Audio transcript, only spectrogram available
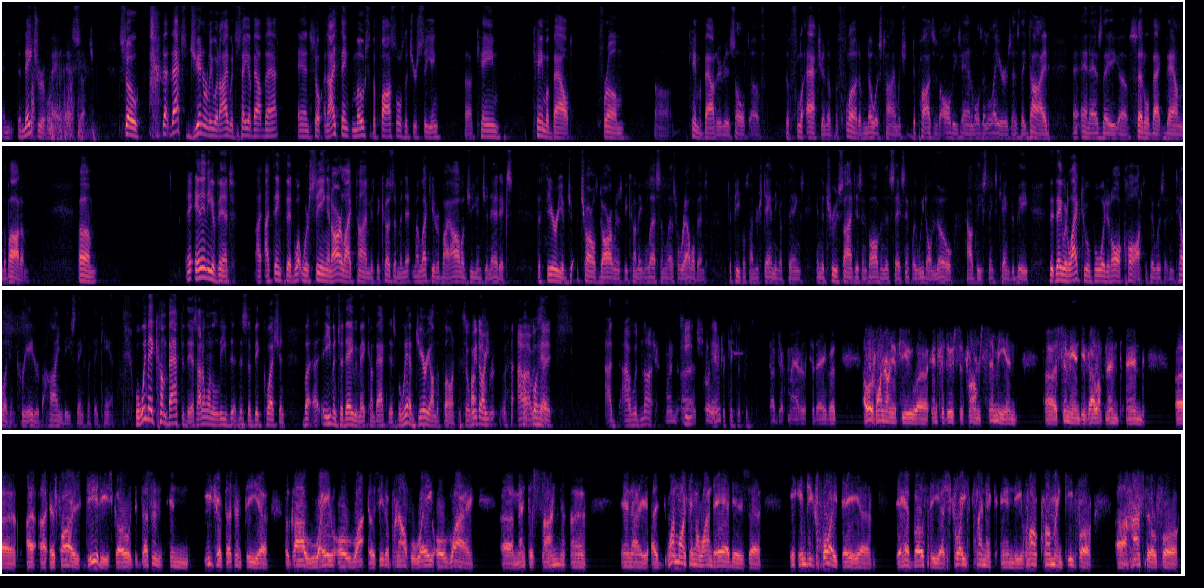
and the nature of man as such. So that that's generally what I would say about that. And so, and I think most of the fossils that you're seeing uh, came came about from uh, came about as a result of the fl- action of the flood of Noah's time, which deposited all these animals in layers as they died and, and as they uh, settled back down in the bottom. Um, in, any event, I, I, think that what we're seeing in our lifetime is because of molecular biology and genetics the theory of J- Charles Darwin is becoming less and less relevant to people's understanding of things. And the true scientists involved in this say simply, we don't know how these things came to be. That they would like to avoid at all costs that there was an intelligent creator behind these things, but they can't. Well, we may come back to this. I don't want to leave this, this is a big question, but uh, even today we may come back to this. But we have Jerry on the phone. So we don't. You, I, I, would go ahead. say I, I would not when, uh, teach really a particular subject matter today, but I was wondering if you uh, introduced the term simian, uh, simian development, and uh, uh, as far as deities go, doesn't in Egypt doesn't the uh, the god Ray or Ra, it was either pronounced Ray or Why, uh, meant the sun. And I, I, one more thing I wanted to add is uh, in Detroit they uh, they have both the uh, Straith Clinic and the Herman Kiefer uh, hospital for,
